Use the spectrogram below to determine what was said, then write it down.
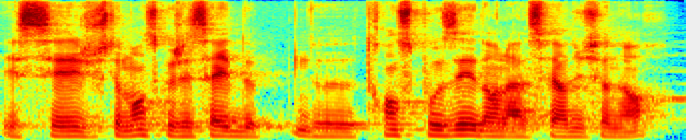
Et c'est justement ce que j'essaye de transposer dans la sphère du sonore.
